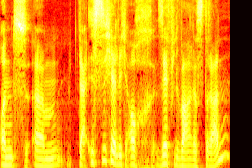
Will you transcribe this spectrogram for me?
Und ähm, da ist sicherlich auch sehr viel Wahres dran.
